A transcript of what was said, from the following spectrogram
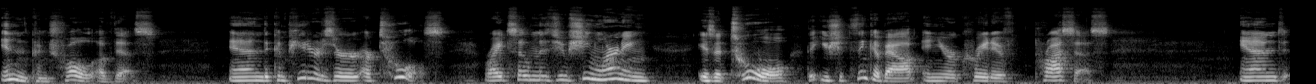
in control of this. And the computers are, are tools, right? So machine learning is a tool that you should think about in your creative process. And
